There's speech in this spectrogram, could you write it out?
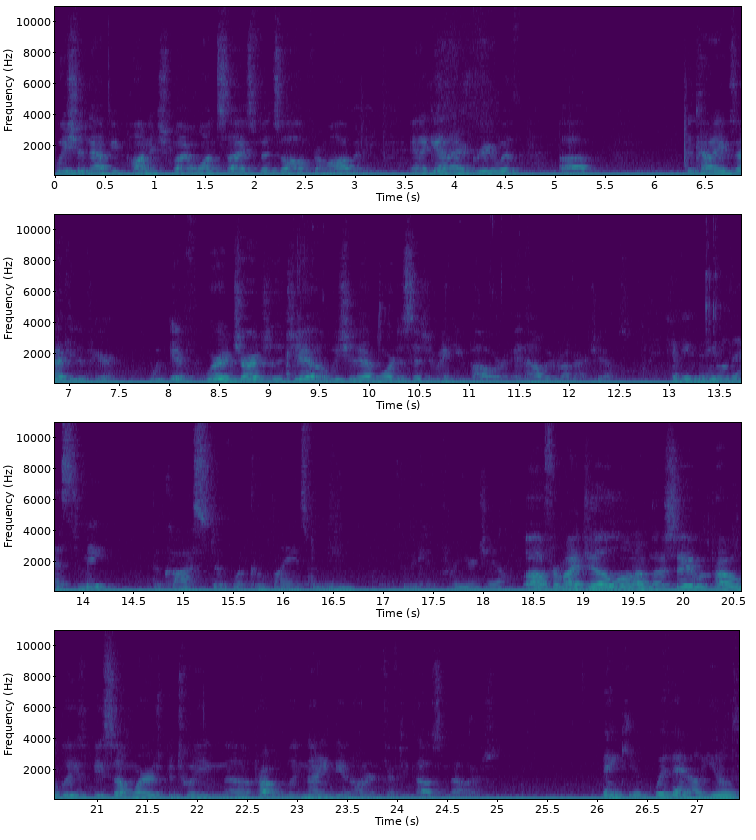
We should not be punished by a one-size-fits-all from Albany. And again, I agree with, uh, the county executive here. If we're in charge of the jail, we should have more decision-making power in how we run our jails. Have you been able to estimate the cost of what compliance would mean for the, for your jail? Uh, for my jail alone, I'm gonna say it would probably be somewhere between, uh, probably ninety and hundred and fifty thousand dollars. Thank you. With that, I'll yield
